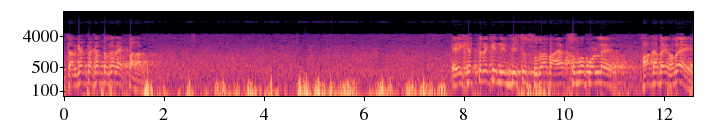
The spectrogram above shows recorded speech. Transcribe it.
টার্গেট রাখার দরকার এক পাড়ার। এই ক্ষেত্রে কি নির্দিষ্ট সুরা বা আয়াত সমূহ পড়লে হক আদায় হবে?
